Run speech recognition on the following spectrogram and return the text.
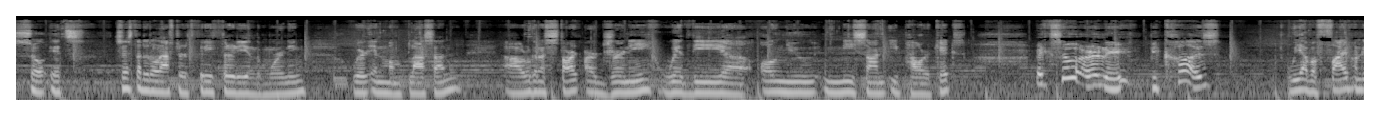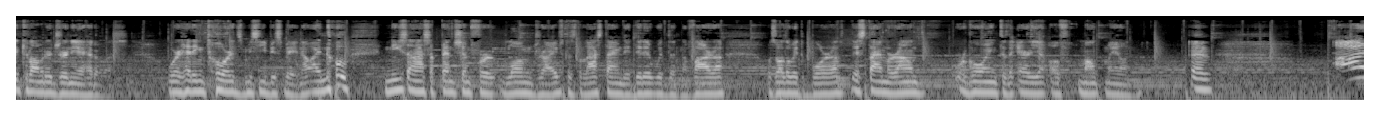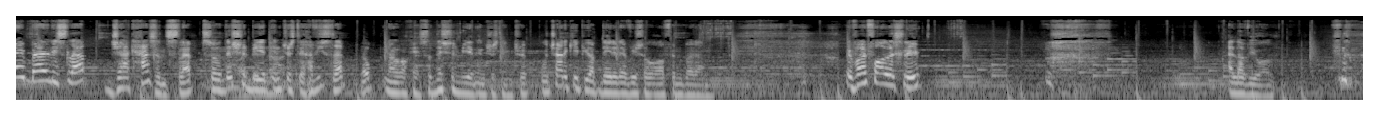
So it's just a little after 3.30 in the morning. We're in Mamplasan. Uh, we're gonna start our journey with the uh, all-new Nissan e-Power Kicks. It's so early because we have a 500 kilometer journey ahead of us. We're heading towards Misibis Bay. Now I know Nissan has a penchant for long drives because the last time they did it with the Navara was all the way to Bora. This time around, we're going to the area of Mount Mayon. And I barely slept. Jack hasn't slept, so this should be an not. interesting. Have you slept? Nope. No. Okay, so this should be an interesting trip. We'll try to keep you updated every so often, but um, if I fall asleep, I love you all.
